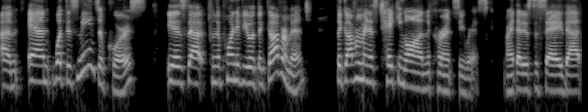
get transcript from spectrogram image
Um, and what this means, of course, is that from the point of view of the government, the government is taking on the currency risk, right? That is to say that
